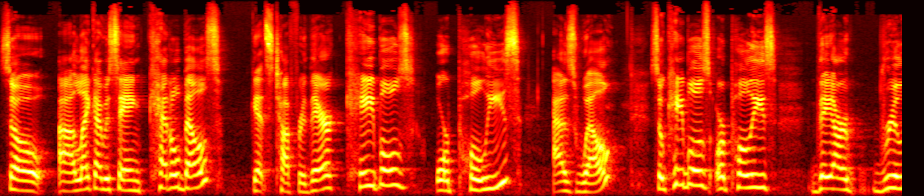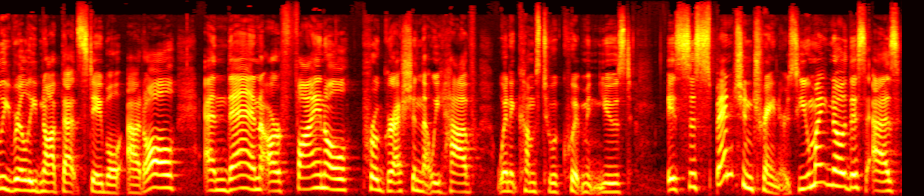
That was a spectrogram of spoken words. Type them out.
So, uh, like I was saying, kettlebells gets tougher there, cables or pulleys as well. So, cables or pulleys, they are really, really not that stable at all. And then our final progression that we have when it comes to equipment used is suspension trainers. You might know this as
